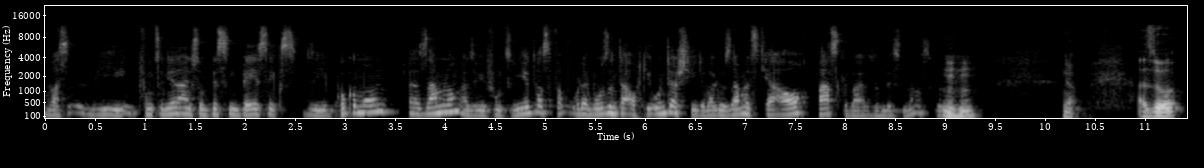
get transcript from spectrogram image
was, wie funktioniert eigentlich so ein bisschen Basics die Pokémon-Sammlung? Also wie funktioniert das? Oder wo sind da auch die Unterschiede? Weil du sammelst ja auch Basketball so ein bisschen. Ne? Mhm. Ja, also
